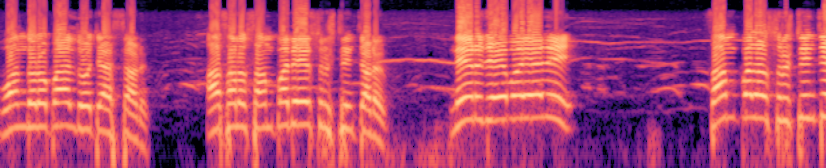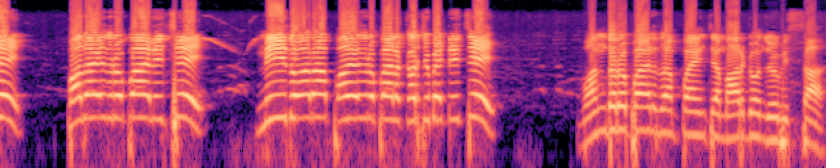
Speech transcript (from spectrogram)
వంద రూపాయలు దోచేస్తాడు. అసలు సంపదే సృష్టించాడు. నేను చేయబోయేది సంపద సృష్టించి పదహైదు రూపాయలు ఇచ్చి మీ ద్వారా పదహైదు రూపాయలు ఖర్చు పెట్టించి వంద రూపాయలు సంపాదించే మార్గం చూపిస్తా.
